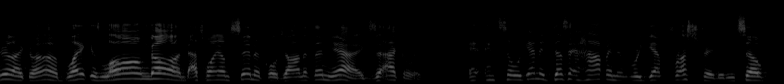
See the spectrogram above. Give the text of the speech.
you're like, oh, blank is long gone. That's why I'm cynical, Jonathan. Yeah, exactly. And, and so, again, it doesn't happen and we get frustrated. And so,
